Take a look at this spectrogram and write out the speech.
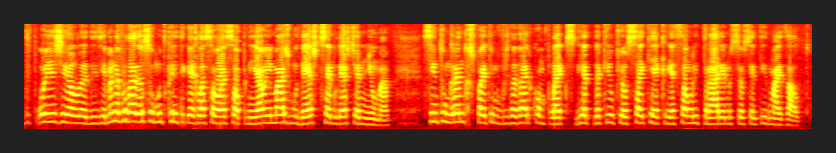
depois ele dizia, mas na verdade eu sou muito crítica em relação a essa opinião e mais modesto, sem modéstia nenhuma. Sinto um grande respeito e um verdadeiro complexo diante daquilo que eu sei que é a criação literária no seu sentido mais alto.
